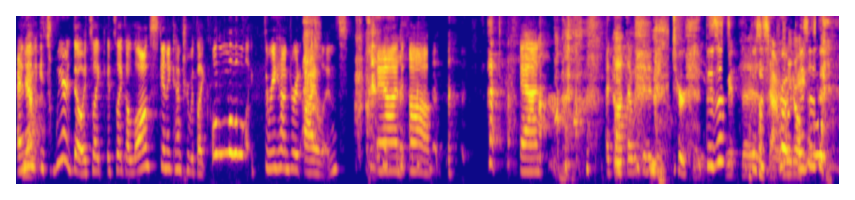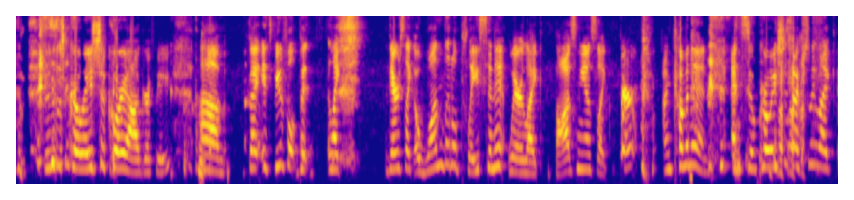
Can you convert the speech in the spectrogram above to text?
And then it's weird though. It's like it's like a long, skinny country with like like 300 islands, and um, and I thought that was going to be Turkey. This is- this is Cro- this is this is Croatia choreography. Um, but it's beautiful. But like, there's like a one little place in it where like Bosnia's like, I'm coming in, and so Croatia's actually like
